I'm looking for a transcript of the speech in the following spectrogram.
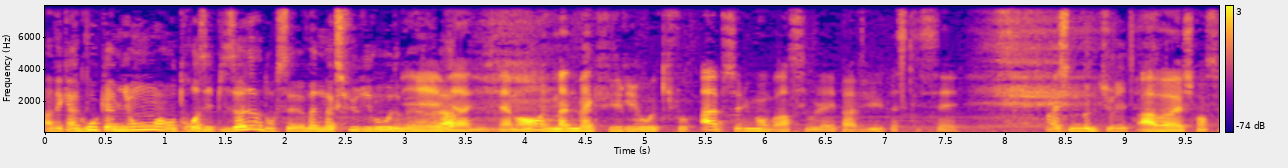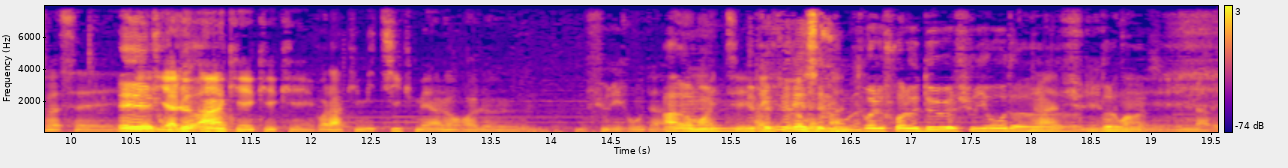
avec un gros camion en trois épisodes, donc c'est Mad Max Fury Road. mais Et voilà. bien évidemment, Mad Max Fury Road qu'il faut absolument voir si vous l'avez pas vu, parce que c'est... Ouais, c'est une bonne tuerie. Ah ouais, je pense que ouais, c'est... Il y a, y le que- 1 qui est, qui, est, qui est- voilà, qui est mythique, mais alors le, le Fury Road a Ah, vraiment mes été... préférés, c'est le, je crois le 2 et le Fury Road euh, de loin. une merveille.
